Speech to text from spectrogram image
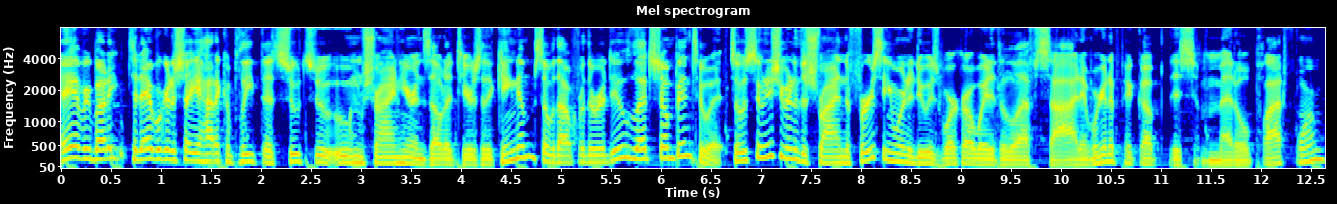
Hey everybody, today we're going to show you how to complete the Tsutsu-um shrine here in Zelda Tears of the Kingdom. So without further ado, let's jump into it. So as soon as you enter the shrine, the first thing we're going to do is work our way to the left side and we're going to pick up this metal platform.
